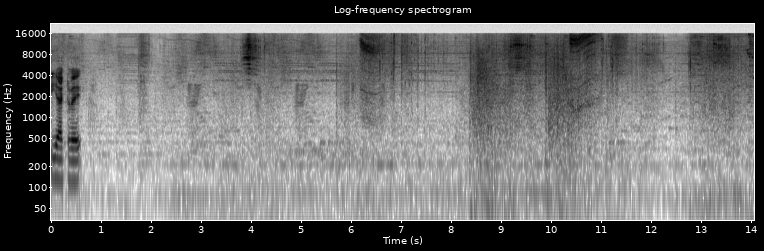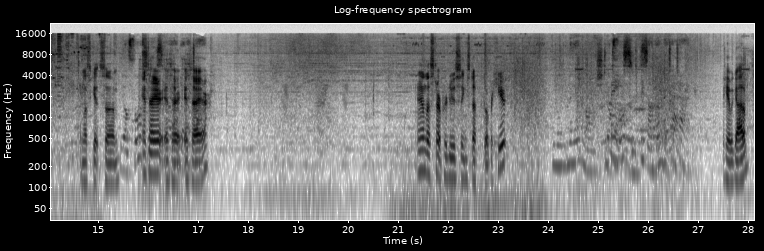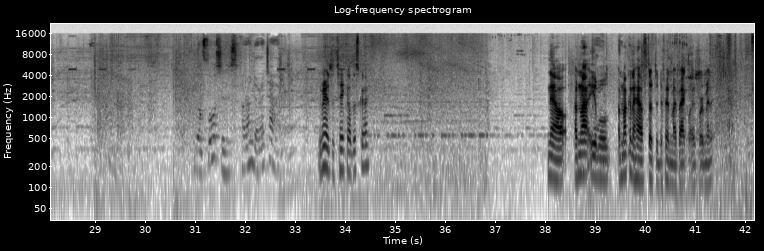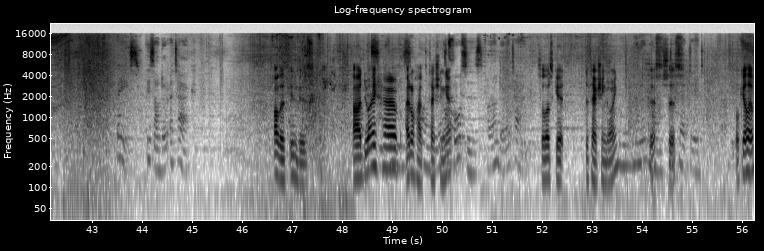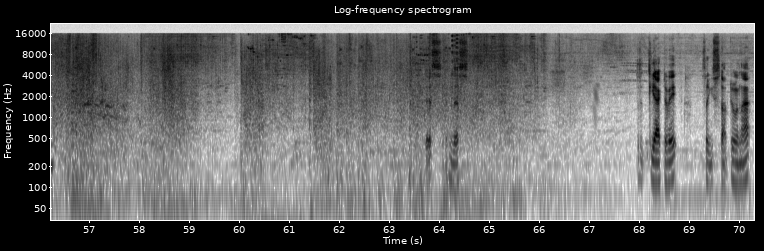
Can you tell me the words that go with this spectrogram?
Deactivate. And let's get some anti-air, anti-air, anti-air. And let's start producing stuff to go over here. Nuclear launch device is under attack. Okay, we got him. Your forces are under attack. You managed to take out this guy? Now, I'm not able, I'm not gonna have stuff to defend my backline for a minute. Base is under attack. Oh, there's invis. Uh, do I have, I don't have detection yet. So let's get detection going. This, this. We'll kill him. This and this. Deactivate. So you stop doing that.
